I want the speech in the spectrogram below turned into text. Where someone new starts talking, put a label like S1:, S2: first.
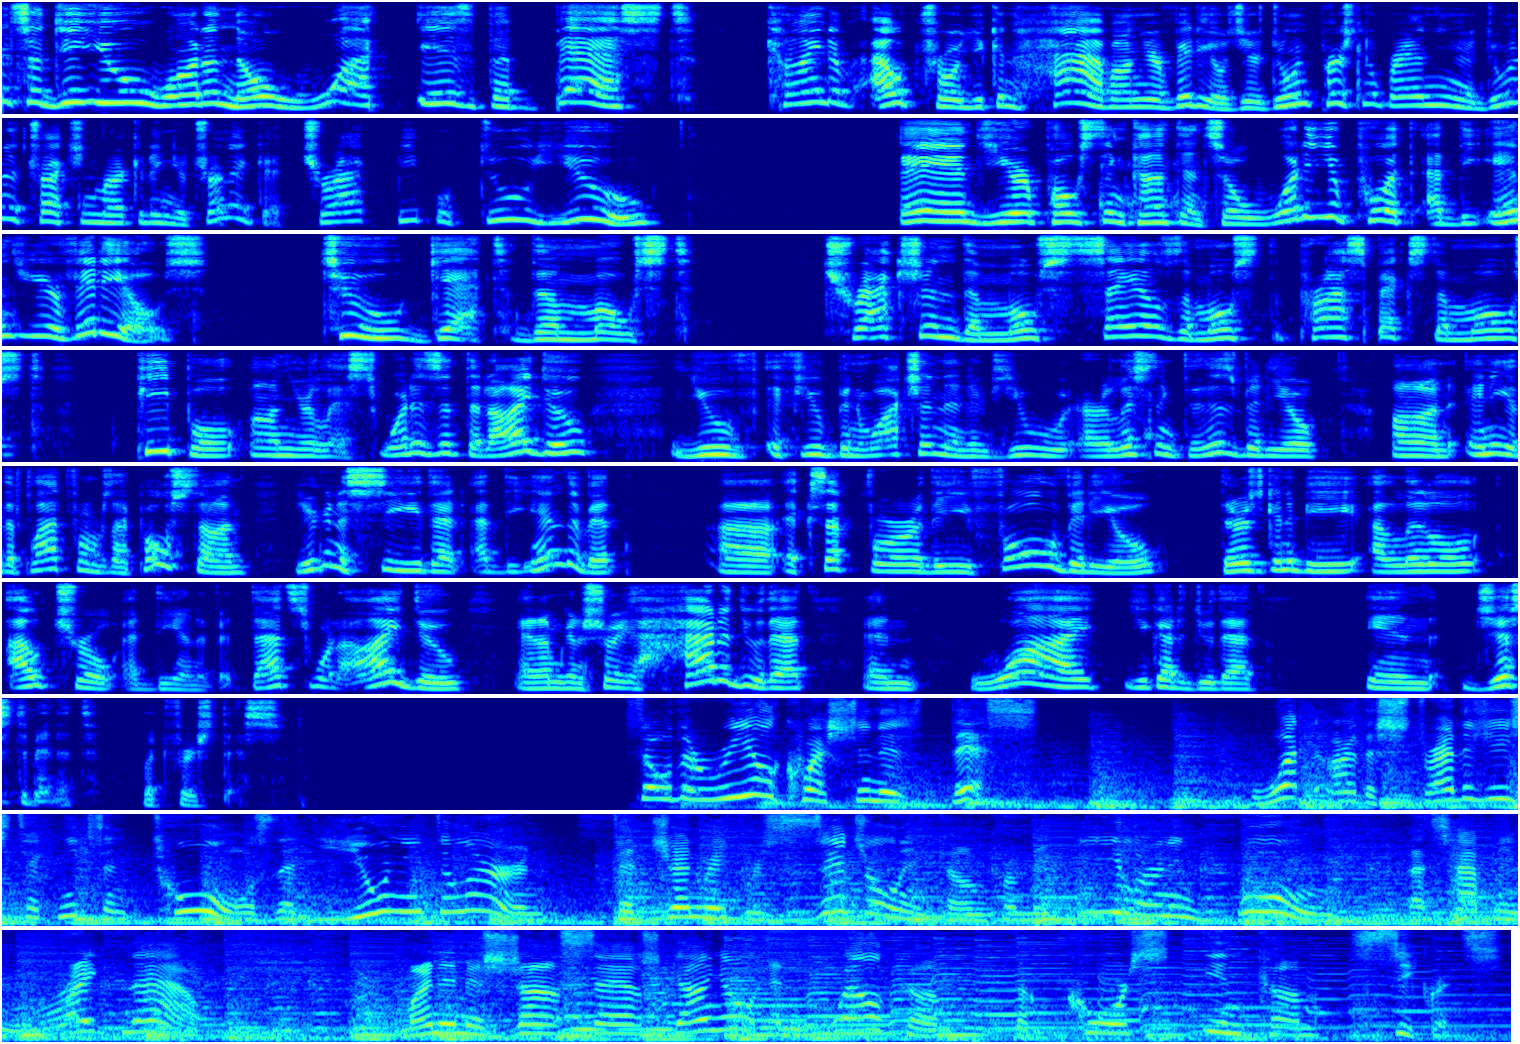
S1: and so do you want to know what is the best kind of outro you can have on your videos? You're doing personal branding you're doing attraction marketing you're trying to attract people to you and you're posting content. So what do you put at the end of your videos to get the most traction the most sales the most prospects the most people on your list? What is it that I do? You've if you've been watching and if you are listening to this video on any of the platforms I post on you're going to see that at the end of it uh, except for the full video there's going to be a little outro at the end of it. That's what I do and I'm going to show you how to do that and why you got to do that in just a minute. But first this. So the real question is this. What are the strategies techniques and tools that you need to learn to generate residual income from the e-learning boom that's happening right now. My name is Jean-Serge Gagnon and welcome to Course Income Secrets.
